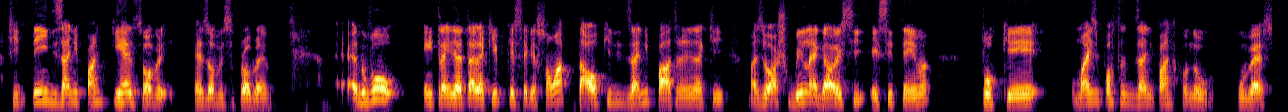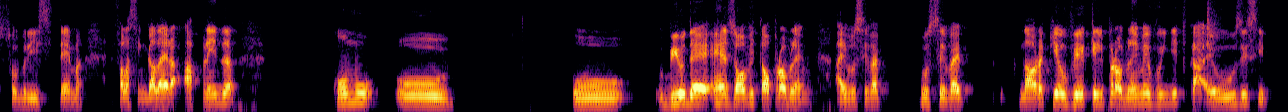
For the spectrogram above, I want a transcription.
a gente tem design partner que resolve, resolve esse problema. Eu não vou entrar em detalhe aqui porque seria só uma talk de design partner aqui, mas eu acho bem legal esse, esse tema porque o mais importante do design partner quando eu converso sobre esse tema é falar assim, galera, aprenda como o, o, o builder resolve tal problema. Aí você vai, você vai, na hora que eu ver aquele problema, eu vou identificar. Eu uso esse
